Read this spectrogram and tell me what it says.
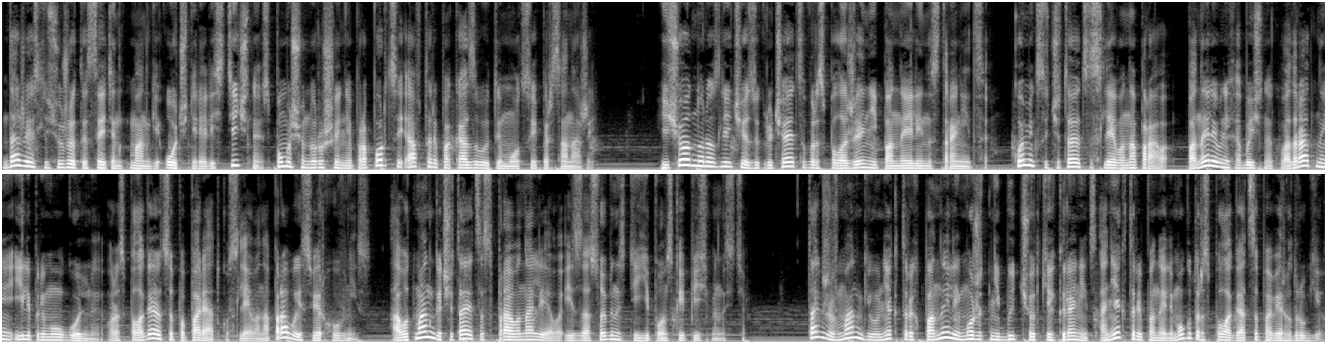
Даже если сюжет и сеттинг манги очень реалистичны, с помощью нарушения пропорций авторы показывают эмоции персонажей. Еще одно различие заключается в расположении панелей на странице. Комиксы читаются слева направо. Панели в них обычно квадратные или прямоугольные, располагаются по порядку слева направо и сверху вниз. А вот манга читается справа налево из-за особенностей японской письменности. Также в манге у некоторых панелей может не быть четких границ, а некоторые панели могут располагаться поверх других.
